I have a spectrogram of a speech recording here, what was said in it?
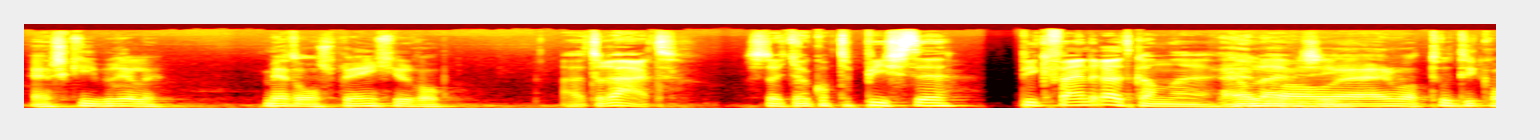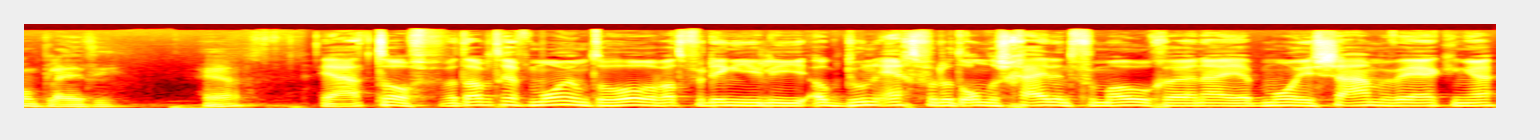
En skibrillen. Met ons printje erop. Uiteraard. Zodat je ook op de piste piekfijn eruit kan, uh, kan blijven zien. Uh, helemaal tutti completi. Ja. Ja, tof. Wat dat betreft mooi om te horen wat voor dingen jullie ook doen. Echt voor dat onderscheidend vermogen. Nou, je hebt mooie samenwerkingen.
